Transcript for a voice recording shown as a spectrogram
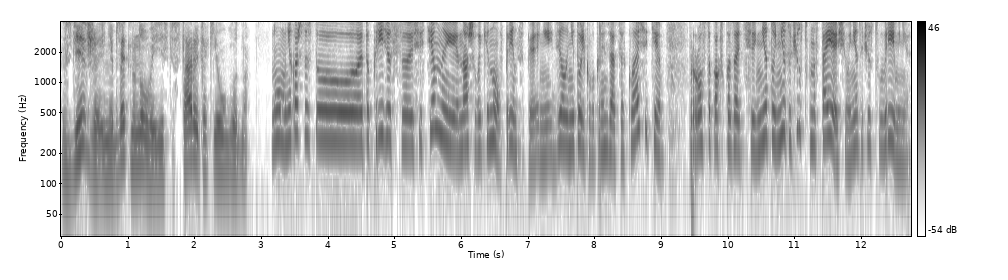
здесь же, и не обязательно новые, есть и старые, какие угодно. Ну, мне кажется, что это кризис системный нашего кино, в принципе. Не, дело не только в экранизациях классики, просто, как сказать, нету, нету чувства настоящего, нету чувства времени.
